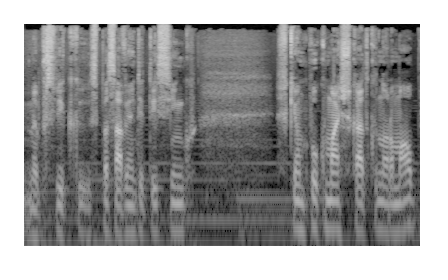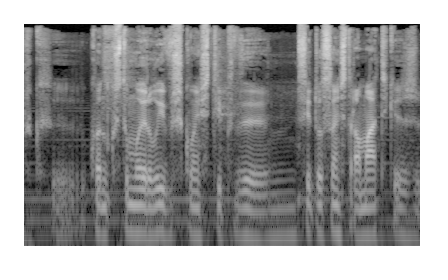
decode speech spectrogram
me apercebi que se passava em 85 fiquei um pouco mais chocado que o normal porque quando costumo ler livros com este tipo de situações traumáticas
